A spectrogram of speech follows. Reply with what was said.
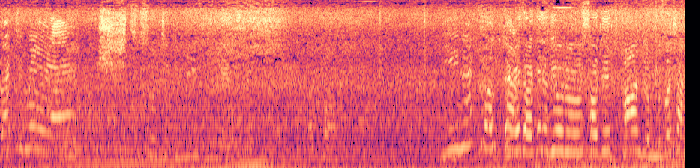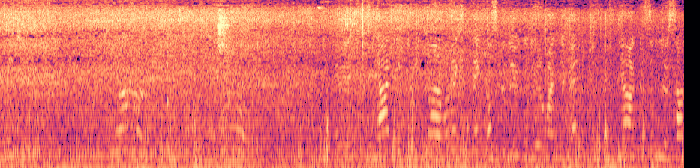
Bakma. Susun çekimdeyiz millet. Atma. Yine çok Evet hareket ediyoruz. Hadi Kaan camımızı aç anneciğim. Evet. Yani ilk çocuklar arabada gitmek nasıl bir duygu diyorum anneme. Ya kızım diyor sen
